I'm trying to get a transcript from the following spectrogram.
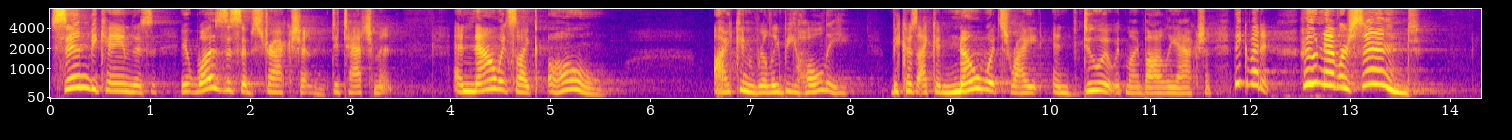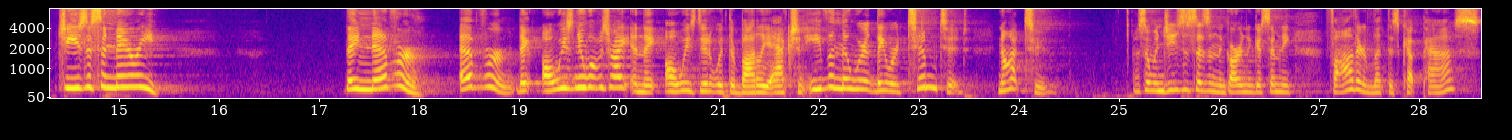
Sin became this, it was this abstraction, detachment. And now it's like, oh, I can really be holy because I can know what's right and do it with my bodily action. Think about it. Who never sinned? Jesus and Mary. They never, ever, they always knew what was right and they always did it with their bodily action, even though they were tempted not to. So when Jesus says in the Garden of Gethsemane, Father, let this cup pass,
